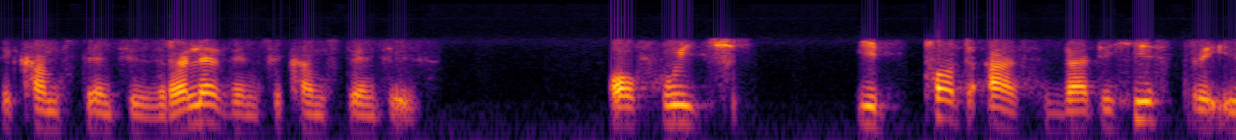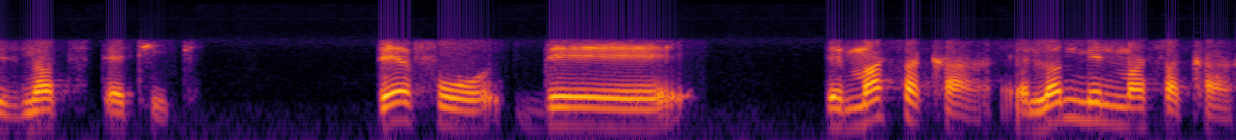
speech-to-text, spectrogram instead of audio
circumstances, relevant circumstances, of which it taught us that history is not static. Therefore, the the massacre, a Lonmin massacre,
